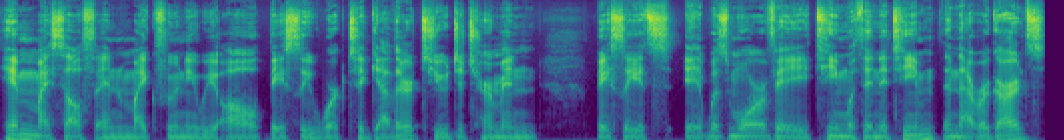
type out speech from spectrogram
him, myself, and Mike Fooney, we all basically worked together to determine. Basically, it's it was more of a team within a team in that regards,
